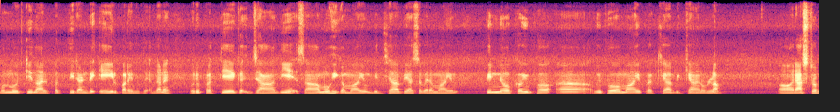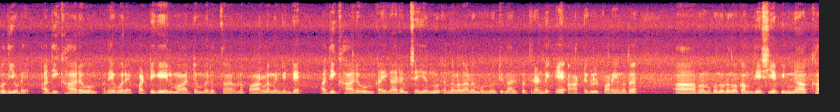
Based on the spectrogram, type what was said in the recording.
മുന്നൂറ്റി നാൽപ്പത്തി രണ്ട് എയിൽ പറയുന്നത്. എന്താണ്? ഒരു പ്രത്യേക ജാതിയെ സാമൂഹികമായും വിദ്യാഭ്യാസപരമായും പിന്നോക്ക വിഭവ വിഭവമായി പ്രഖ്യാപിക്കാനുള്ള രാഷ്ട്രപതിയുടെ അധികാരവും അതേപോലെ പട്ടികയിൽ മാറ്റം വരുത്താനുള്ള പാർലമെന്റിന്റെ അധികാരവും കൈകാര്യം ചെയ്യുന്നു എന്നുള്ളതാണ് മുന്നൂറ്റി നാൽപ്പത്തി രണ്ട് എ ആർട്ടിക്കിളിൽ പറയുന്നത്. അപ്പോൾ നമുക്കൊന്നുകൂടെ നോക്കാം. ദേശീയ പിന്നാക്ക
